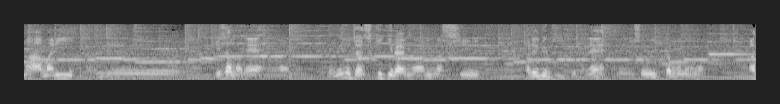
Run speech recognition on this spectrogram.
まあ、あまり、えー、餌もね、あの猫ちゃん好き嫌いもありますし、アレルギーとかね、え、そういったものもあっ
